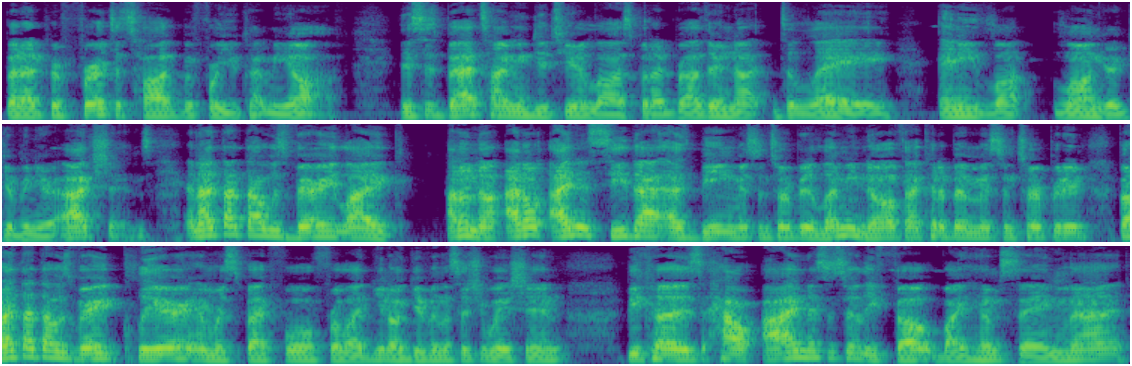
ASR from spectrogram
but I'd prefer to talk before you cut me off. This is bad timing due to your loss, but I'd rather not delay any lo- longer given your actions. And I thought that was very like I don't know. I don't I didn't see that as being misinterpreted. Let me know if that could have been misinterpreted, but I thought that was very clear and respectful for like, you know, given the situation because how I necessarily felt by him saying that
